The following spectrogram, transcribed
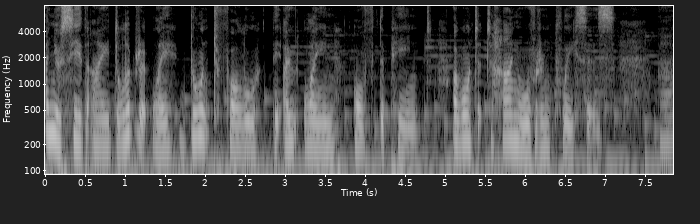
And you'll see that I deliberately don't follow the outline of the paint. I want it to hang over in places. Uh,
